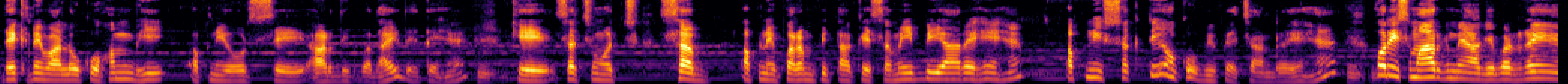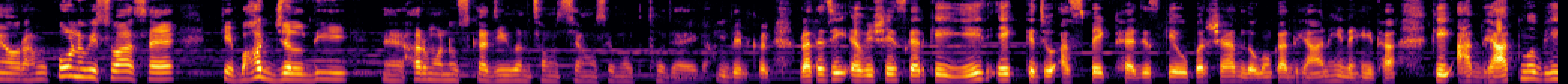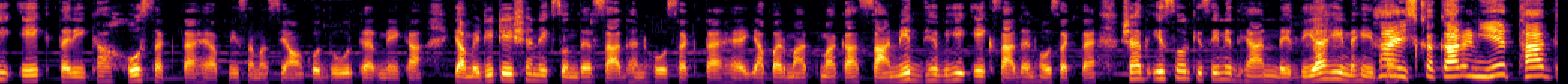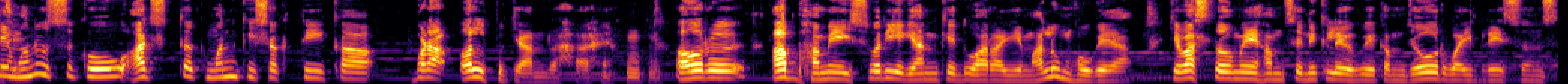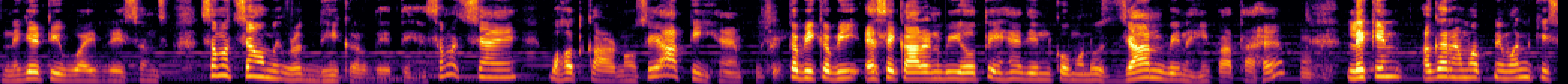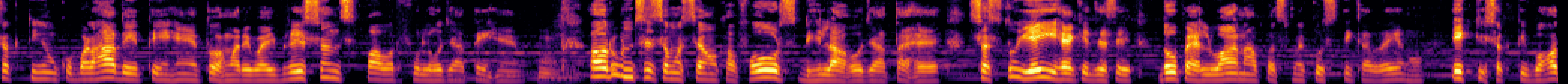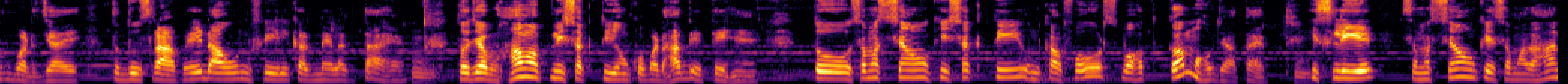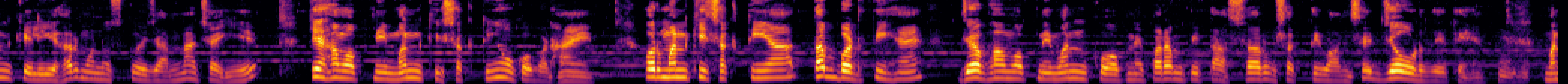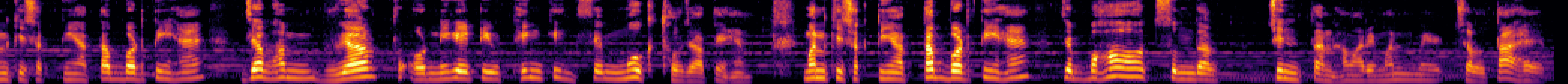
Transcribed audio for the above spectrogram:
देखने वालों को हम भी अपनी ओर से हार्दिक बधाई देते हैं हम्म, कि सचमुच सब अपने परम पिता के समीप भी आ रहे हैं अपनी शक्तियों को भी पहचान रहे हैं और इस मार्ग में आगे बढ़ रहे हैं और हमें पूर्ण विश्वास है कि बहुत जल्दी हर मनुष्य का जीवन समस्याओं से मुक्त हो जाएगा। बिल्कुल। भ्राता जी विशेष करके ये एक जो एस्पेक्ट है जिसके ऊपर शायद लोगों का ध्यान ही नहीं था कि आध्यात्म भी एक तरीका हो सकता है अपनी समस्याओं को दूर करने का या मेडिटेशन एक सुंदर साधन हो सकता है या परमात्मा का सानिध्य भी एक साधन हो सकता है। शायद इस ओर किसी ने ध्यान दिया ही नहीं था। हाँ इसका कारण ये था कि मनुष्य को आज तक मन की शक्ति का बड़ा अल्प ज्ञान रहा है। हम्म, हम्म, और अब हमें ईश्वरीय ज्ञान के द्वारा ये मालूम हो गया कि वास्तव में हमसे निकले हुए कमज़ोर वाइब्रेशंस नेगेटिव वाइब्रेशंस समस्याओं में वृद्धि कर देते हैं। समस्याएँ बहुत कारणों से आती हैं। कभी कभी ऐसे कारण भी होते हैं जिनको मनुष्य जान भी नहीं पाता है। हम्म, लेकिन अगर हम अपने मन की शक्तियों को बढ़ा देते हैं तो हमारे वाइब्रेशंस पावरफुल हो जाते हैं। और उनसे समस्याओं का फोर्स ढीला हो जाता है। सच तो यही है कि जैसे दो पहलवान आपस में कुश्ती कर रहे हों एक की शक्ति बहुत बढ़ जाए तो दूसरा आप ही डाउन फील करने लगता है। हम्म, तो जब हम अपनी शक्तियों को बढ़ा देते हैं तो समस्याओं की शक्ति उनका फोर्स बहुत कम हो जाता है। हम्म, इसलिए समस्याओं के समाधान के लिए हर मनुष्य को ये जानना चाहिए कि हम अपनी मन की शक्तियों को बढ़ाएँ। और मन की शक्तियाँ तब बढ़ती हैं जब हम अपने मन को अपने परम पिता सर्वशक्तिवान से जोड़ देते हैं हम्म, मन की शक्तियाँ तब बढ़ती हैं जब हम व्यर्थ और निगेटिव थिंकिंग से मुक्त हो जाते हैं। मन की शक्तियाँ तब बढ़ती हैं जब बहुत सुंदर चिंतन हमारे मन में चलता है।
